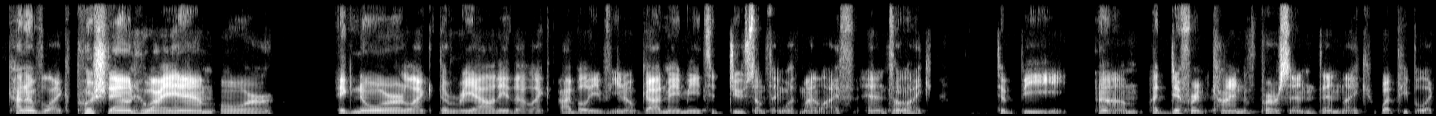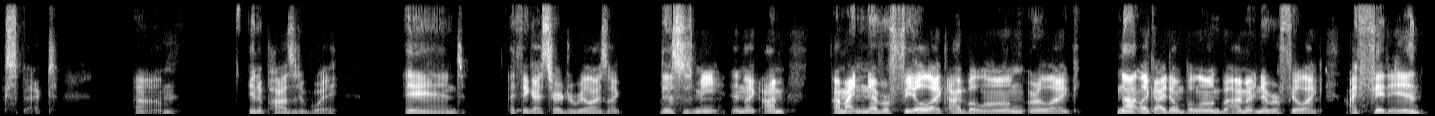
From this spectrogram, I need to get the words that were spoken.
kind of like push down who I am or ignore like the reality that like I believe, you know, God made me to do something with my life and to Totally. like to be um a different kind of person than like what people expect um in a positive way and i think i started to realize like this is me and like i'm i might never feel like i belong or like not like i don't belong but i might never feel like i fit in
